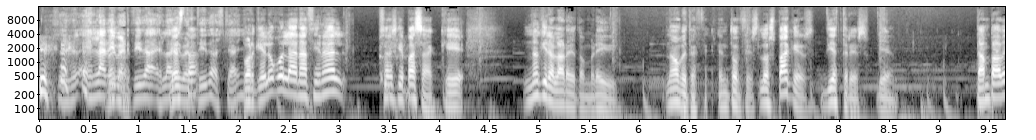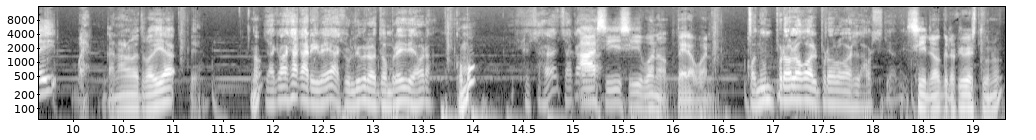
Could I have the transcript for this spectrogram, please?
Es es la divertida, es la ya está. divertida este año. Porque luego en la nacional, ¿sabes qué pasa? Que no quiero hablar de Tom Brady. No me apetece. Entonces, los Packers, 10-3, bien. Tampa Bay, bueno, ganaron el otro día, bien. Ya que vas a Caribea, es un libro de Tom Brady ahora. ¿Cómo? Que Ah, sí, sí, bueno, pero bueno. Con un prólogo, el prólogo es la hostia. tío. Sí, ¿no? Que lo escribes tú, ¿no?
